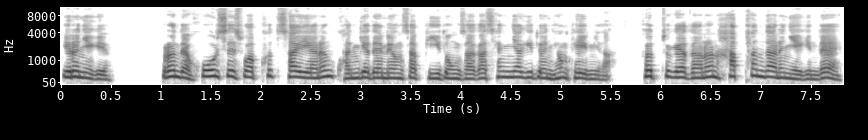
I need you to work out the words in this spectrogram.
이런 얘기예요. 그런데 horses와 put 사이에는 관계대명사 비동사가 생략이 된 형태입니다. put together는 합한다는 얘기인데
